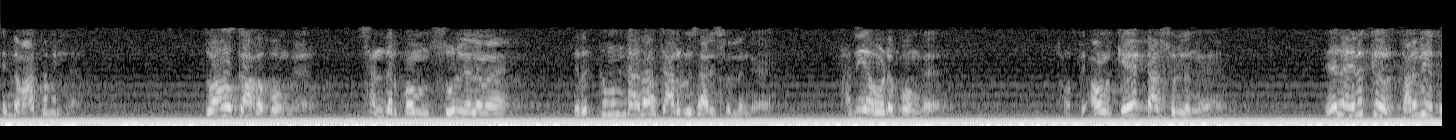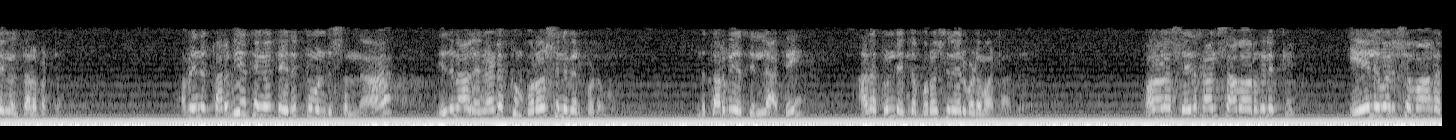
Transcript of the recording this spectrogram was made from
எந்த மாற்றம் இல்லை. துவாவுக்காக போங்க. சந்தர்ப்பம் சூழ்நிலைமை இருக்கும் உண்டாதான் காரகுசாரி சொல்லுங்க. அதியாவோட போங்க. அவங்க கேட்டா சொல்லுங்க. இதெல்லாம் இருக்கு ஒரு தரவியத்தங்கள் தரப்பட்ட அப்ப இந்த தரவியத்தங்கள்ட்ட இருக்கும் என்று சொன்னா இதனால நடக்கும் புரோஷனம் ஏற்படும். இந்த தரவியத்தை இல்லாட்டி அதை கொண்டு எந்த புரோஷனம் ஏற்பட மாட்டாங்க மௌலானா சைத்கான் சாப் அவர்களுக்கு ஏழு வருஷமாக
